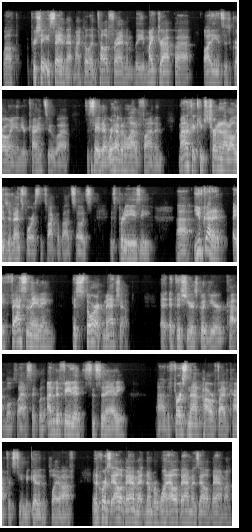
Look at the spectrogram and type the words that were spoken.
Well, appreciate you saying that, Michael. And tell a friend. The mic drop uh, audience is growing, and you're kind to uh, to say that we're having a lot of fun. And Monica keeps churning out all these events for us to talk about, so it's it's pretty easy. Uh, you've got a, a, fascinating historic matchup at, at, this year's Goodyear Cotton Bowl Classic with undefeated Cincinnati, uh, the first non-power five conference team to get in the playoff, and of course Alabama at number one. Alabama is Alabama.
